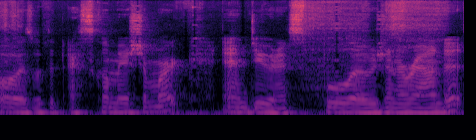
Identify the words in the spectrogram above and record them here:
always with an exclamation mark, and do an explosion around it.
